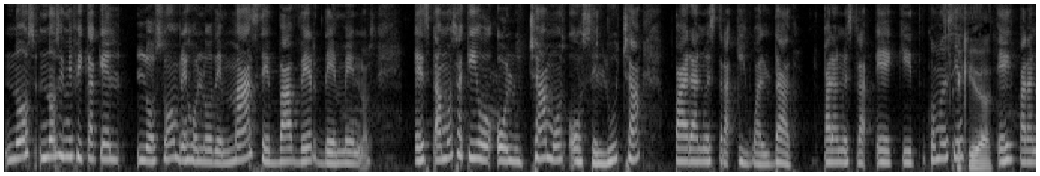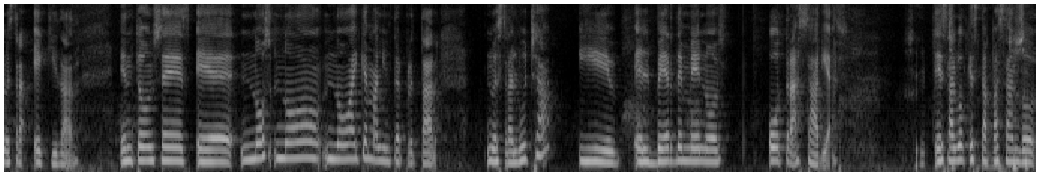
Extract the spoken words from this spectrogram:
no, no significa que los hombres o lo demás se va a ver de menos. Estamos aquí o, o luchamos o se lucha para nuestra igualdad, para nuestra equidad, ¿cómo decía? Equidad. Eh, para nuestra equidad. Entonces, eh, no, no, no hay que malinterpretar nuestra lucha y el ver de menos otras áreas. Sí. Es algo que está pasando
